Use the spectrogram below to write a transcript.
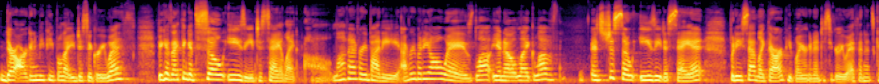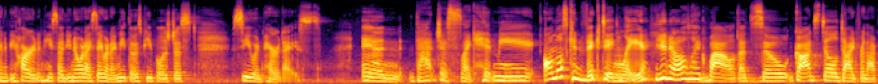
there are going to be people that you disagree with because I think it's so easy to say like, "Oh, love everybody, everybody always love," you know, like love. It's just so easy to say it, but he said like there are people you're going to disagree with, and it's going to be hard. And he said, you know what I say when I meet those people is just, "See you in paradise." And that just like hit me almost convictingly, you know, like, mm-hmm. wow, that's so, mm-hmm. God still died for that,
